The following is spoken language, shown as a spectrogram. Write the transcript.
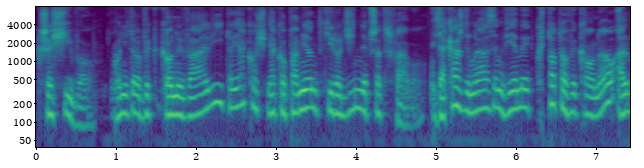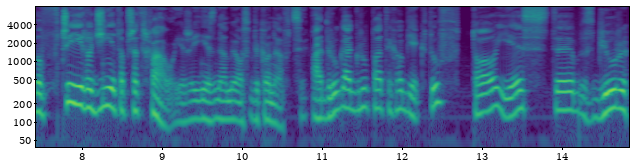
krzesiwo. Oni to wykonywali i to jakoś jako pamiątki rodzinne przetrwało. I za każdym razem wiemy, kto to wykonał, albo w czyjej rodzinie to przetrwało, jeżeli nie znamy wykonawcy. A druga grupa tych obiektów to jest e, zbiór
